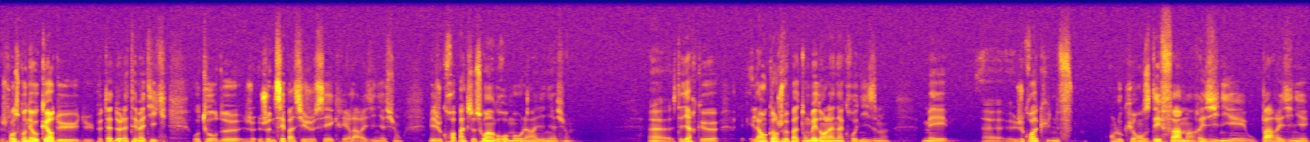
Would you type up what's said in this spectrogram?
je pense qu'on est au cœur du, peut-être de la thématique. Autour de, je, ne sais pas si je sais écrire la résignation, mais je ne crois pas que ce soit un gros mot la résignation. Euh, c'est-à-dire que, et là encore, je ne veux pas tomber dans l'anachronisme, mais euh, je crois qu'une, en l'occurrence, des femmes résignées ou pas résignées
